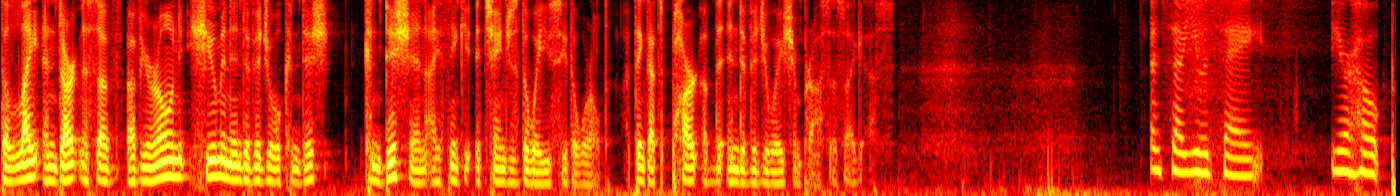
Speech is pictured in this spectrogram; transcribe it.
the light and darkness of of your own human individual condition condition, I think it changes the way you see the world. I think that's part of the individuation process, I guess. And so you would say your hope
